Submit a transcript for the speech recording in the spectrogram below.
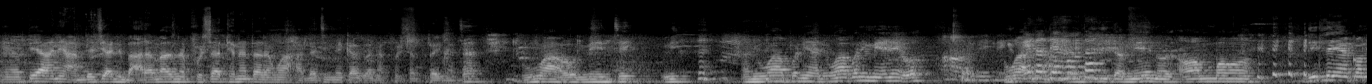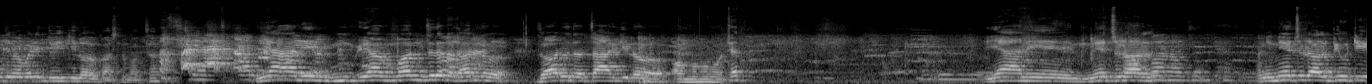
त्यहाँ अनि हामीले चाहिँ अनि भाडा माझ्न फुर्सद थिएन तर उहाँहरूलाई चाहिँ मेकअप गर्न फुर्सद रहेनछ उहाँ हो मेन चाहिँ उही। अनि उहाँ पनि अनि उहाँ पनि मेनै हो। उहाँ। दिदी त मेन हो। अम्म दिदीले यहाँ कम्तीमा पनि दुई किलो घस्नु भएको छ। यहाँ अनि यहाँ मन्जुले त झन् जरु त चार किलो। अम्म छेत यहाँ अनि नेचुरल अनि नेचुरल ब्युटी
